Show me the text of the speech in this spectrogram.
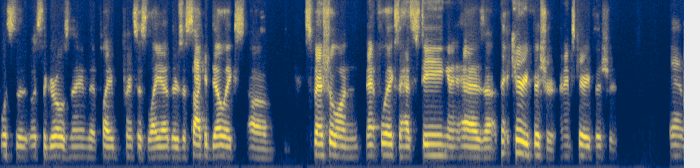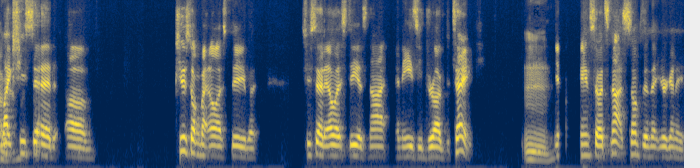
what's the what's the girl's name that played Princess Leia? There's a psychedelics um, special on Netflix that has Sting and it has uh, I think Carrie Fisher. Her name's Carrie Fisher, and Okay. like she said, um, she was talking about LSD, but she said LSD is not an easy drug to take. Mm, And so it's not something that you're going to,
